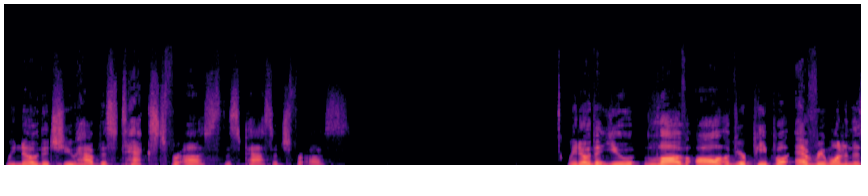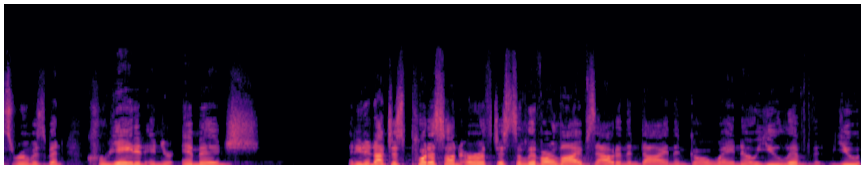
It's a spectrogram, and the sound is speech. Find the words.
We know that you have this text for us, this passage for us. We know that you love all of your people. Everyone in this room has been created in your image. And you did not just put us on earth just to live our lives out and then die and then go away. No, you lived you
